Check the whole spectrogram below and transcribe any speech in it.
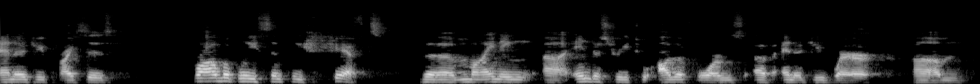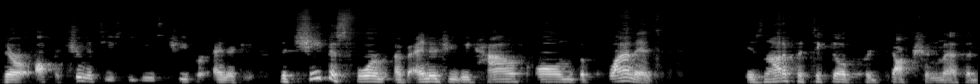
energy prices probably simply shifts the mining uh, industry to other forms of energy where um, there are opportunities to use cheaper energy. The cheapest form of energy we have on the planet is not a particular production method,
